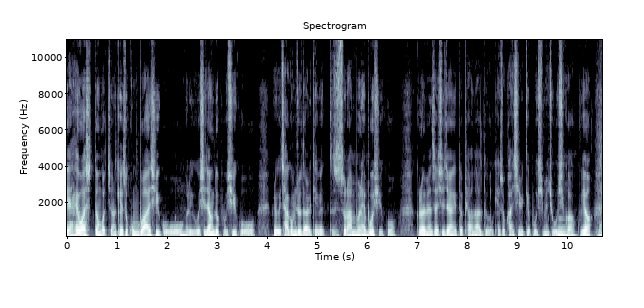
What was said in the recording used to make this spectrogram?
게 해왔었던 것처럼 계속 공부하시고 그리고 시장도 보시고 그리고 자금 조달 계획도 스스로 한번 음. 해보시고 그러면서 시장의 또 변화도 계속 관심 있게 보시면 좋으실 것 음. 같고요. 네.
